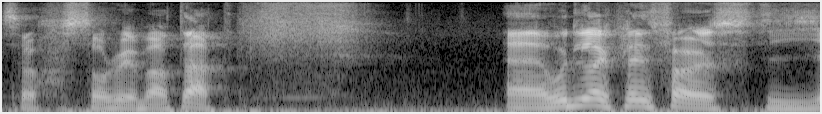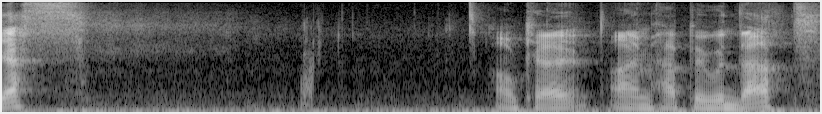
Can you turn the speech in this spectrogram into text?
So sorry about that. Uh, would you like to play it first? Yes. Okay, I'm happy with that.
